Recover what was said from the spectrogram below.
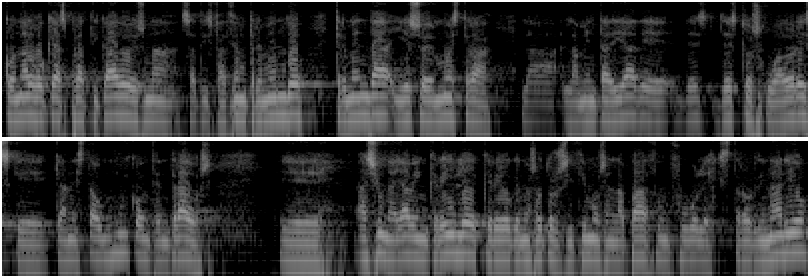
con algo que has practicado es una satisfacción tremendo, tremenda y eso demuestra la, mentalidad de, estos jugadores que, que han estado muy concentrados. Eh, ha sido una llave increíble, creo que nosotros hicimos en La Paz un fútbol extraordinario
